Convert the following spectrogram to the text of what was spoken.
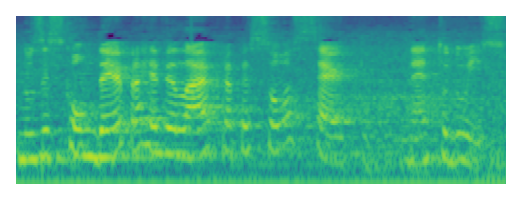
nos esconder para revelar para a pessoa certa, né, tudo isso.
